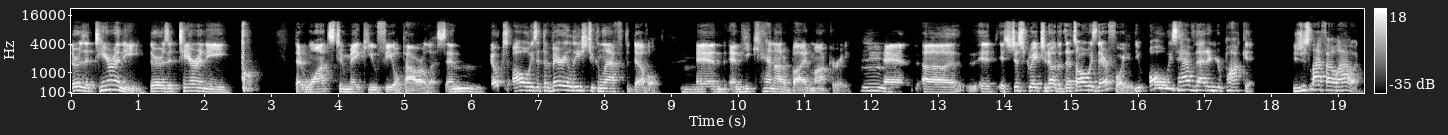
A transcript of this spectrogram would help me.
there is a tyranny. There is a tyranny that wants to make you feel powerless. And Mm. jokes always, at the very least, you can laugh at the devil. Mm. And and he cannot abide mockery. Mm. And uh, it, it's just great to know that that's always there for you. You always have that in your pocket. You just laugh out loud.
